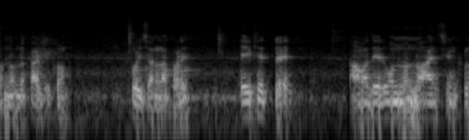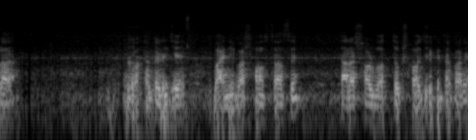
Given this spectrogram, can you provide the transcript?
অন্যান্য কার্যক্রম পরিচালনা করে। এই ক্ষেত্রে আমাদের অন্যান্য আইন শৃঙ্খলা রক্ষাকারী যে বাহিনী বা সংস্থা আছে, তারা সর্বাত্মক সহযোগিতা করে।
